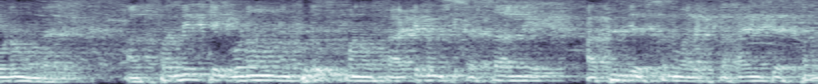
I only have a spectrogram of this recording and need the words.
గుణం ఉండాలి. ఆ స్పందించే గుణం ఉన్నప్పుడు మనం సాటి మనిషి కష్టాలని అర్థం చేసుకుని వాళ్ళకి సహాయం చేస్తాం.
